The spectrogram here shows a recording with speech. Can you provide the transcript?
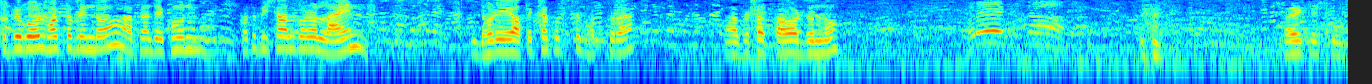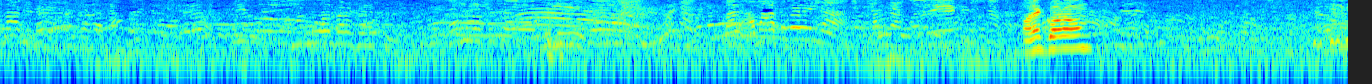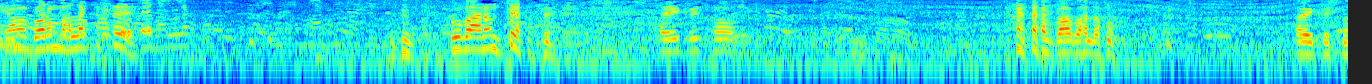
সুপ্রিয় গৌর ভক্তবৃন্দ আপনারা দেখুন কত বিশাল বড় লাইন ধরে অপেক্ষা করছে ভক্তরা প্রসাদ পাওয়ার জন্য। হরে কৃষ্ণ। অনেক গরম। কেমন গরম ভালো লাগতেছে? খুব আনন্দে আছে। হরে কৃষ্ণ। বা ভালো। হরে কৃষ্ণ।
